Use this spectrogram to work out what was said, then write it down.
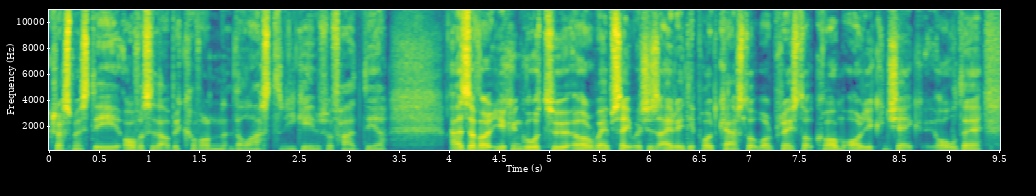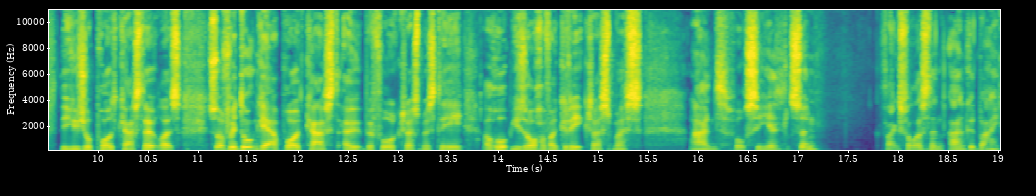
Christmas Day. Obviously, that'll be covering the last three games we've had there. As ever, you can go to our website, which is ireadypodcast.wordpress.com, or you can check all the, the usual podcast outlets. So if we don't get a podcast out before Christmas Day, I hope you all have a great Christmas, and we'll see you soon. Thanks for listening and goodbye.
